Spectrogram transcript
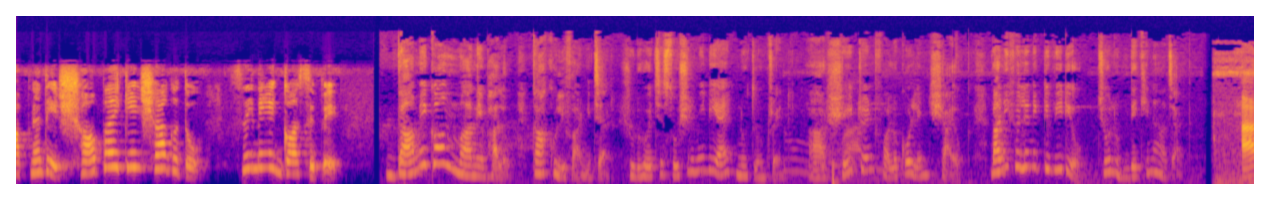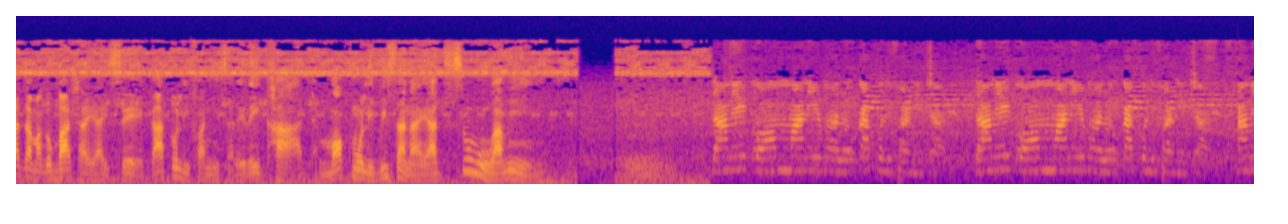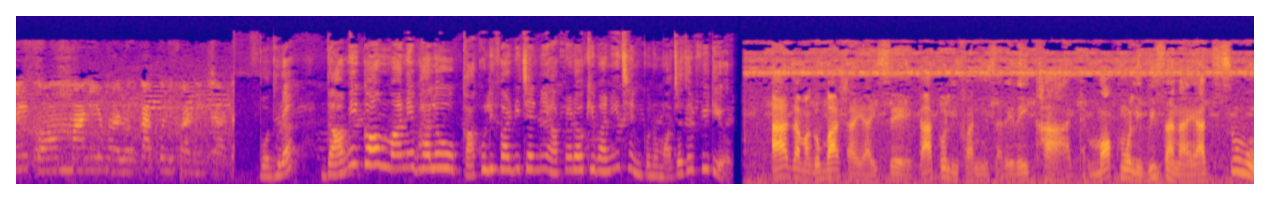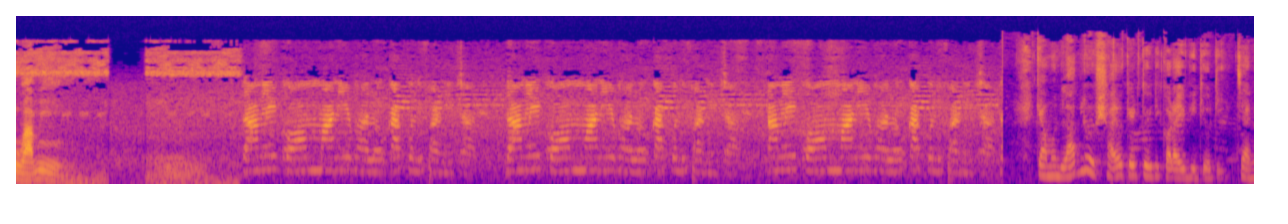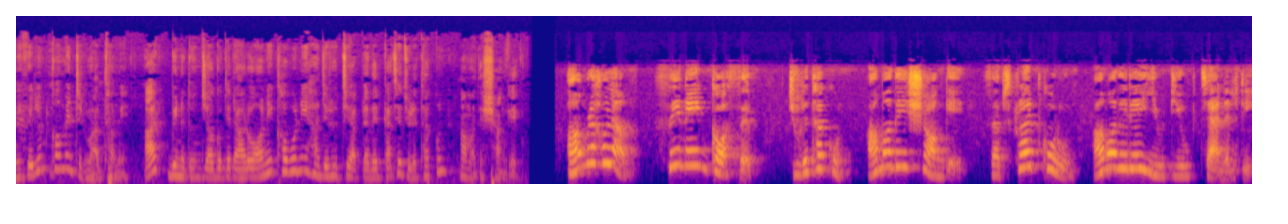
আপনাদের সবাইকে স্বাগত সিনে গসিপে। দামে কম মানে ভালো কাকুলি ফার্নিচার। শুরু হয়েছে সোশ্যাল মিডিয়ায় নতুন ট্রেন্ড আর সেই ট্রেন্ড ফলো করলেন শায়ক। বানিয়ে ফেলেন একটি ভিডিও চলুন দেখে নেওয়া যাক। আজ আমাগো বাসায় আইছে কাকলি ফার্নিচারের এই খাট মখমলি বিছানায় আজ সুমু আমি। দামে কম মানে ভালো কাকলি ফার্নিচার। দামে কম মানে ভালো কাকলি ফার্নিচার। দামে কম মানে ভালো কাকলি ফার্নিচার। বন্ধুরা দামে কম মানে ভালো কাকুলি ফার্নিচার নিয়ে আপনারাও কি বানিয়েছেন কোনো মজাদার ভিডিও? আজ আমাগো বাসায় আইছে কাকলি ফার্নিচারের এই খাট। মখমলি বিছানায় আজ সুমু আমি। দামে কম মানে ভালো কাকলি ফার্নিচার। দামে কম মানে ভালো কাকলি ফার্নিচার। দামে কম মানে ভালো কাকলি ফার্নিচার। কেমন লাগল শায়কের তৈরি করা এই ভিডিওটি জানিয়ে ফেলুন কমেন্টের মাধ্যমে। আর বিনোদন জগতের আরও অনেক খবর নিয়ে হাজির হচ্ছি আপনাদের কাছে। জুড়ে থাকুন আমাদের সঙ্গে। আমরা হলাম সিনে গসেপ। জুড়ে থাকুন আমাদের সঙ্গে। সাবস্ক্রাইব করুন আমাদের এই ইউটিউব চ্যানেলটি।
